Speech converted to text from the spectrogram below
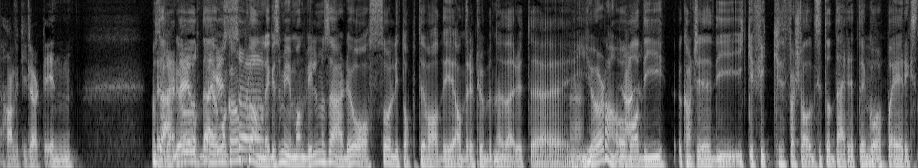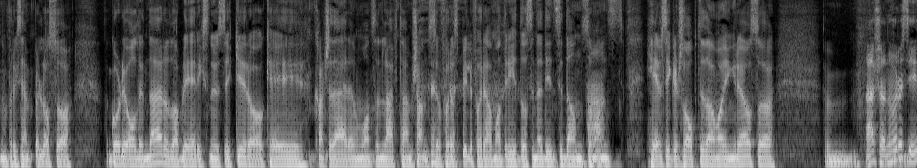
har vi ikke klart det innen Men så er det jo, det er jo, Man kan planlegge så mye man vil, men så er det jo også litt opp til hva de andre klubbene der ute gjør. da, Og Ja. hva de kanskje de ikke fikk førstevalget sitt, og deretter Mm. går på Eriksen f.eks. Og så går de all in der, og da blir Eriksen usikker. og ok, Kanskje det er en once in a lifetime sjanse for å spille for Real Madrid og Zinedine Zidane, som Ja. han helt sikkert så opp til da han var yngre. og så Jeg skjønner hva du sier.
